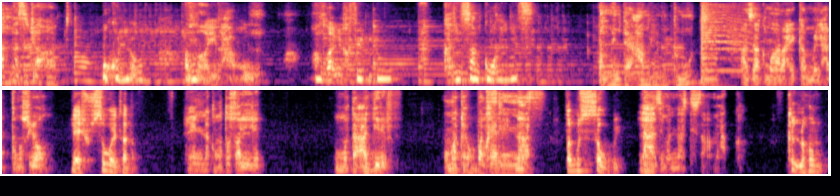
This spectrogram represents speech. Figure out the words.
الناس جات وكلهم الله يرحمه الله يغفر له. كان انسان كويس. أما أنت يا عامر لما تموت؟ عزاك ما راح يكمل حتى نص يوم. ليش؟ وش سويت أنا؟ لأنك متسلط ومتعجرف وما تحب الخير للناس. طيب وش تسوي؟ لازم الناس تسامحك. كلهم؟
